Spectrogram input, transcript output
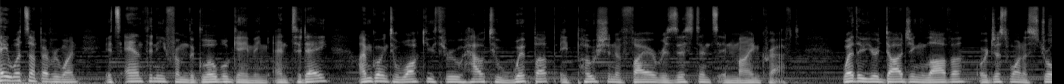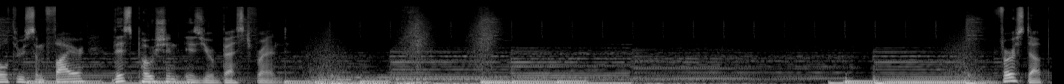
Hey, what's up everyone? It's Anthony from The Global Gaming, and today I'm going to walk you through how to whip up a potion of fire resistance in Minecraft. Whether you're dodging lava or just want to stroll through some fire, this potion is your best friend. First up,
